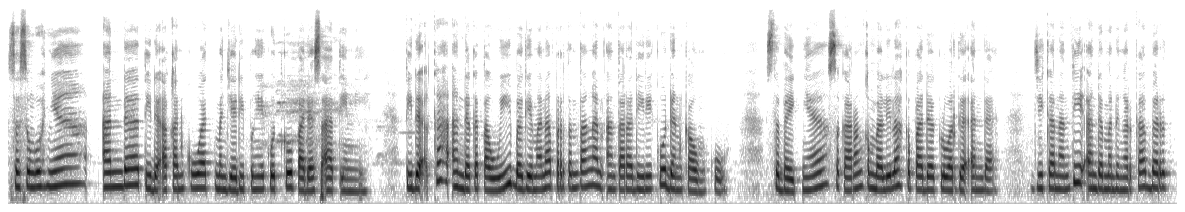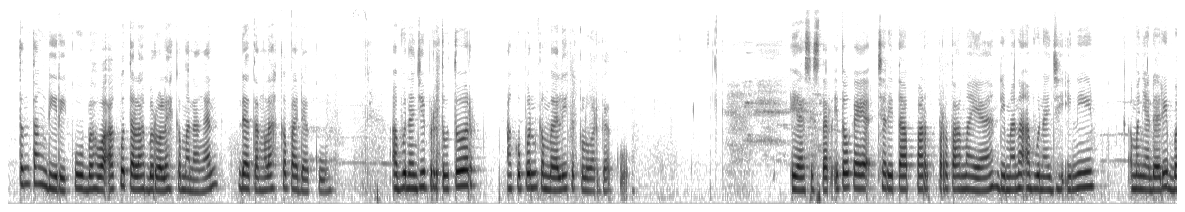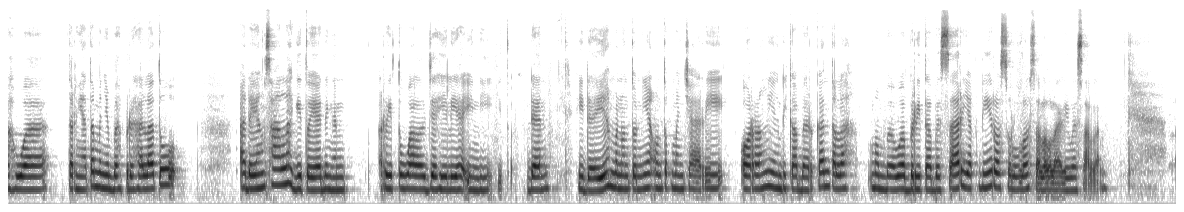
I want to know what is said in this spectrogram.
Sesungguhnya Anda tidak akan kuat menjadi pengikutku pada saat ini. Tidakkah Anda ketahui bagaimana pertentangan antara diriku dan kaumku? Sebaiknya sekarang kembalilah kepada keluarga Anda. Jika nanti Anda mendengar kabar tentang diriku bahwa aku telah beroleh kemenangan, datanglah kepadaku. Abu Najib bertutur, aku pun kembali ke keluargaku. Iya, sister, itu kayak cerita part pertama ya, di mana Abu Najih ini menyadari bahwa ternyata menyembah berhala tuh ada yang salah gitu ya dengan ritual jahiliyah ini gitu. Dan Hidayah menuntunnya untuk mencari orang yang dikabarkan telah membawa berita besar yakni Rasulullah Shallallahu Alaihi Wasallam.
